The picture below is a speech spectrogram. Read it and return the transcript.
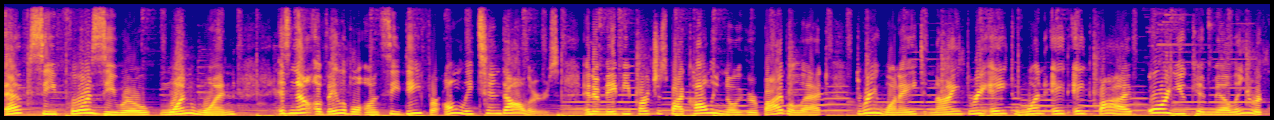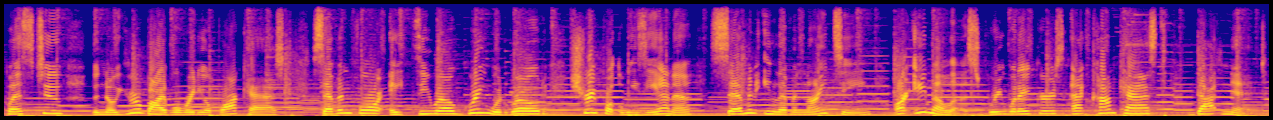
FC4011 is now available on CD for only $10, and it may be purchased by calling Know Your Bible at 318 938 1885, or you can mail in your request to the Know Your Bible radio broadcast 7480 Greenwood Road, Shreveport, Louisiana 71119, or email us greenwoodacres at comcast.net.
